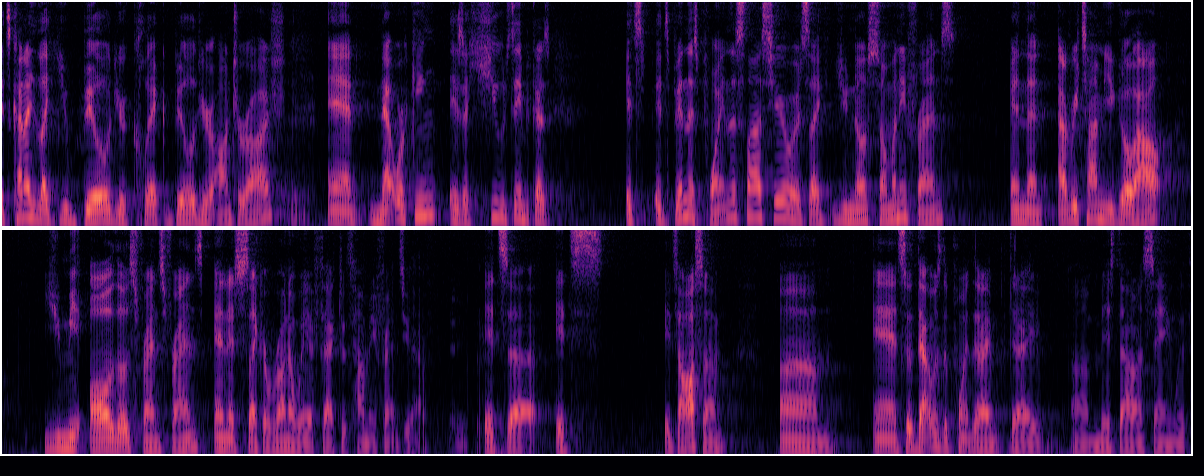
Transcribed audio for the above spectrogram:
it's kind of like you build your clique, build your entourage, and networking is a huge thing because it's it's been this point in this last year where it's like you know so many friends, and then every time you go out, you meet all those friends' friends, and it's like a runaway effect with how many friends you have. It's uh, it's it's awesome, um, and so that was the point that I that I um, missed out on saying with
